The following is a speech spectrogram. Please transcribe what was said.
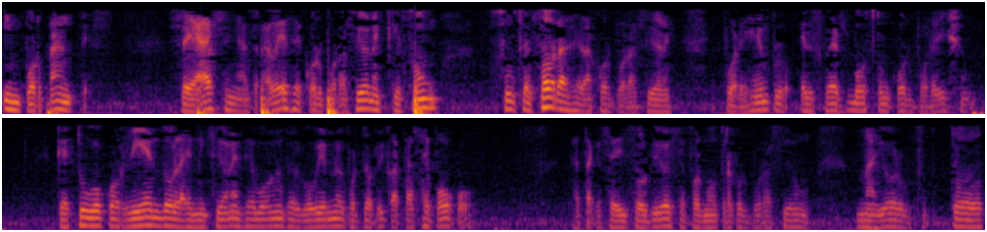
importantes se hacen a través de corporaciones que son sucesoras de las corporaciones por ejemplo, el First Boston Corporation, que estuvo corriendo las emisiones de bonos del gobierno de Puerto Rico hasta hace poco, hasta que se disolvió y se formó otra corporación mayor, todo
